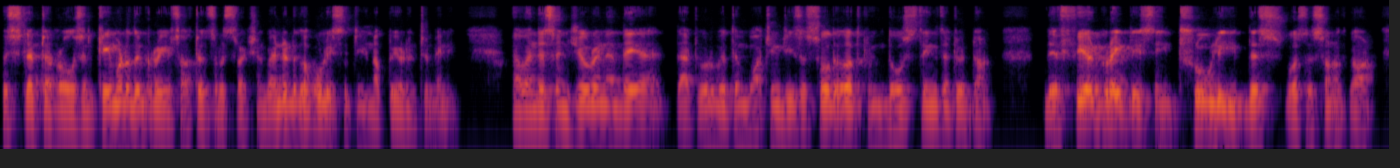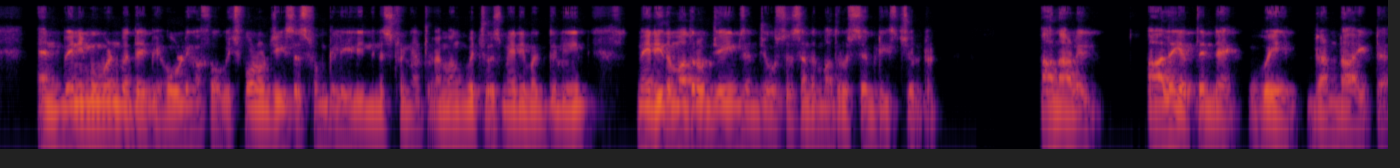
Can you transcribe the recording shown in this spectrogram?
which slept arose and came out of the graves after his resurrection, went into the holy city and appeared unto many. Now, when the centurion and they that were with him watching Jesus saw the earthquake and those things that were done, they feared greatly, saying, Truly, this was the Son of God. And many movement were they beholding of her, which followed Jesus from Galilee, ministering unto him, among which was Mary Magdalene, Mary the mother of James and Joseph, and the mother of Zebedee's children. ആ നാളിൽ ആലയത്തിന്റെ വെയിൽ രണ്ടായിട്ട്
